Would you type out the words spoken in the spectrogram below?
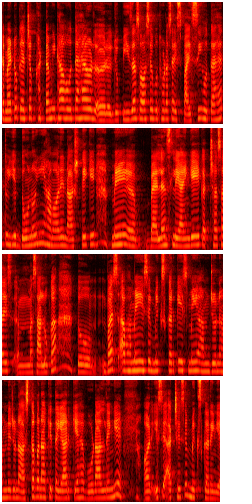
टमाटो केचप खट्टा मीठा होता है और जो पिज़्ज़ा सॉस है वो थोड़ा सा स्पाइसी होता है तो ये दोनों ही हमारे नाश्ते के में बैलेंस ले आएँगे एक अच्छा सा इस मसालों का। तो बस अब हमें इसे मिक्स करके इसमें हम जो हमने जो नाश्ता बना के तैयार किया है वो डाल देंगे और इसे अच्छे से मिक्स करेंगे।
